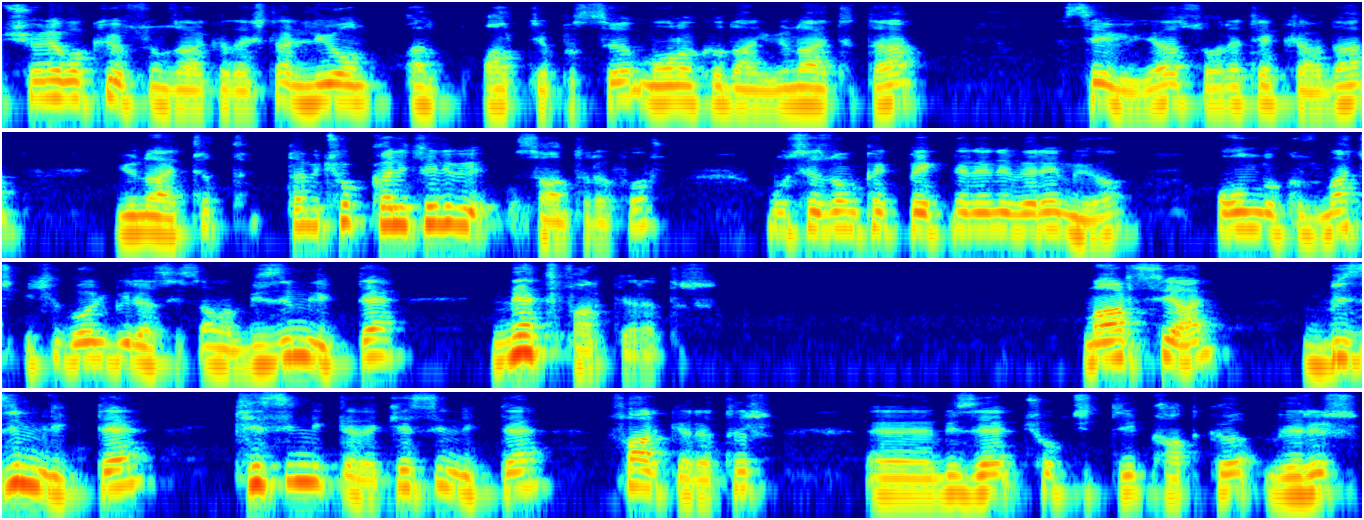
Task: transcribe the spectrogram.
şöyle bakıyorsunuz arkadaşlar. Lyon alt, altyapısı, Monaco'dan United'a, Sevilla sonra tekrardan United. Tabii çok kaliteli bir santrafor. Bu sezon pek bekleneni veremiyor. 19 maç 2 gol 1 asist ama bizim ligde net fark yaratır. Martial bizim ligde kesinlikle ve kesinlikle fark yaratır. Ee, bize çok ciddi katkı verir.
